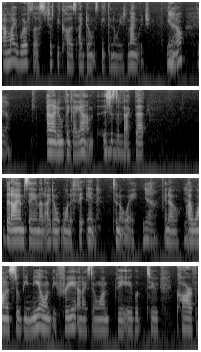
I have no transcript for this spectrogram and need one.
am I worthless just because I don't speak the Norwegian language? You Yeah. know, Yeah. and I don't think I am. It's just the Mm. fact that, but I am saying that I don't want to fit in to Norway. Yeah. You know, Yeah. I want to still be me. I want to be free, and I still want to be able to carve the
